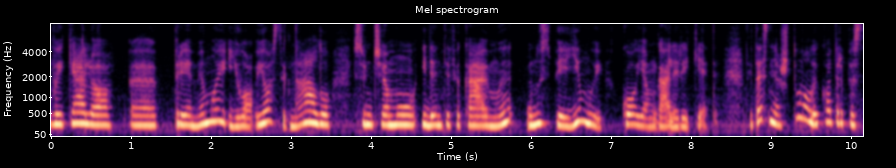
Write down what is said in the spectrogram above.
vaikelio e, prieimimui, jo, jo signalų siunčiamų identifikavimui, nuspėjimui, ko jam gali reikėti. Tai tas neštumo laikotarpis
